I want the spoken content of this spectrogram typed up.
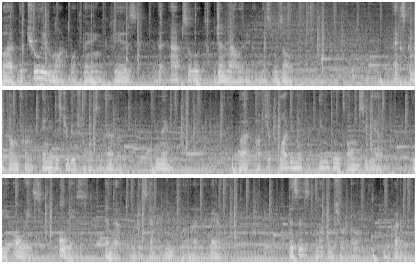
But the truly remarkable thing is the absolute generality of this result. X can come from any distribution whatsoever, you name it. But after plugging it into its own CDF, we always, always end up with a standard uniform random variable. This is nothing short of incredible.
